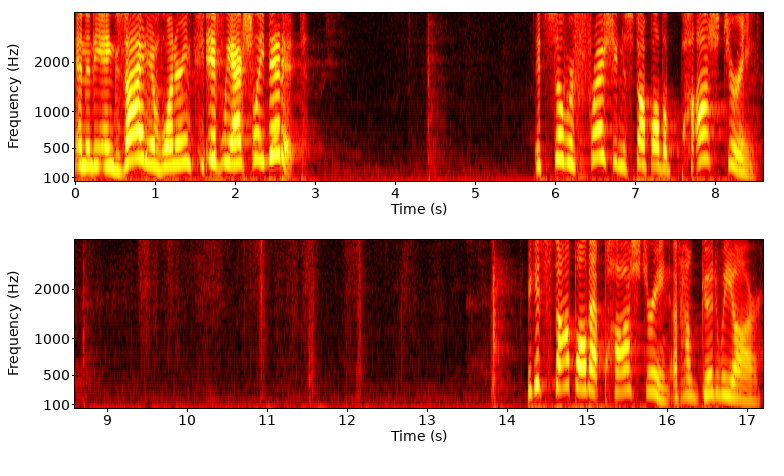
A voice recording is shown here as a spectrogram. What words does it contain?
and then the anxiety of wondering if we actually did it. It's so refreshing to stop all the posturing. We could stop all that posturing of how good we are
